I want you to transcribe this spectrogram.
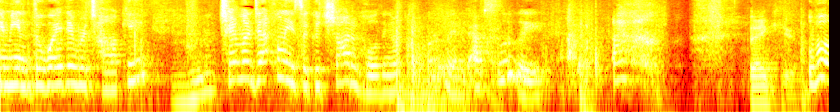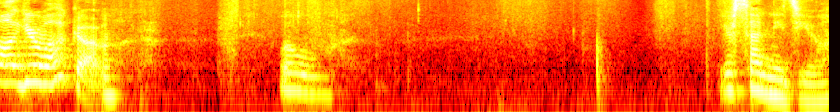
I mean, the way they were talking, Chandler definitely is a good shot at holding up Portland. Absolutely. Thank you. Well, you're welcome. Whoa. Your son needs you.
